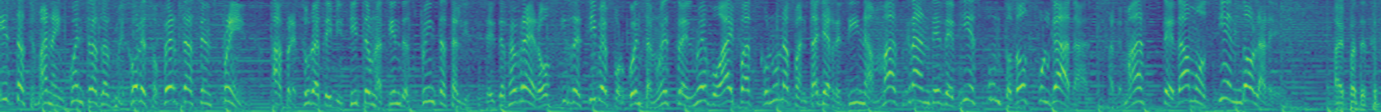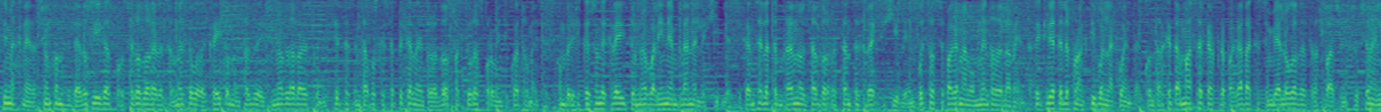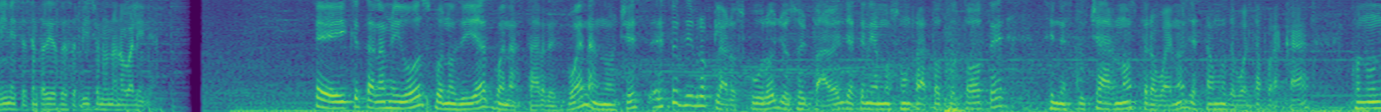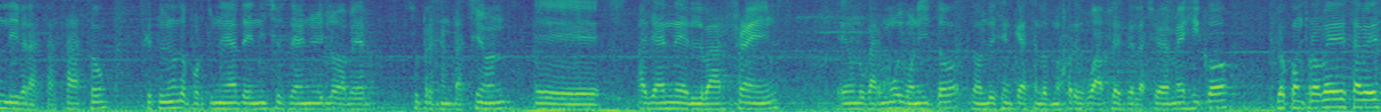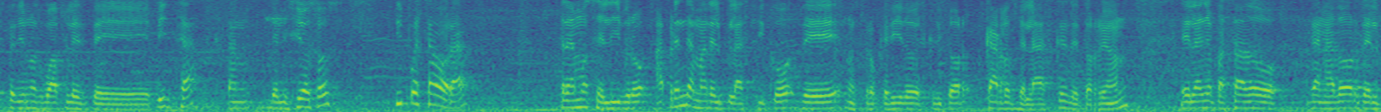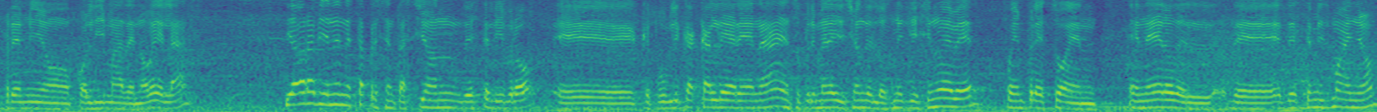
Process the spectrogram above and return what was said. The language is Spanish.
Esta semana encuentras las mejores ofertas en Sprint. Apresúrate y visita una tienda Sprint hasta el 16 de febrero y recibe por cuenta nuestra el nuevo iPad con una pantalla retina más grande de 10.2 pulgadas. Además, te damos 100 dólares iPad de séptima generación con 32 GB por 0 dólares al mes luego de crédito mensual de 19 dólares con 17 centavos que se aplican dentro de dos facturas por 24 meses. Con verificación de crédito nueva línea en plan elegible. Si cancela temprano, el saldo restante será exigible. Impuestos se pagan al momento de la venta. Requiere teléfono activo en la cuenta. Con tarjeta Mastercard prepagada que se envía luego de traspaso. Inscripción en línea y 60 días de servicio en una nueva línea. Hey, ¿qué tal amigos? Buenos días, buenas tardes, buenas noches. Esto es Libro Claroscuro, yo soy Pavel, ya teníamos un rato totote sin escucharnos, pero bueno, ya estamos de vuelta por acá con un librazazazo que tuvimos la oportunidad de inicios de año irlo a ver su presentación eh, allá en el bar Frames, en un lugar muy bonito donde dicen que hacen los mejores waffles de la Ciudad de México. Lo comprobé esa vez, pedí unos waffles de pizza, que están deliciosos. Y pues ahora traemos el libro Aprende a amar el plástico de nuestro querido escritor Carlos Velázquez de Torreón. El año pasado ganador del premio Colima de novela. Y ahora viene en esta presentación de este libro eh, que publica Calde Arena en su primera edición del 2019. Fue impreso en enero de, este mismo año.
